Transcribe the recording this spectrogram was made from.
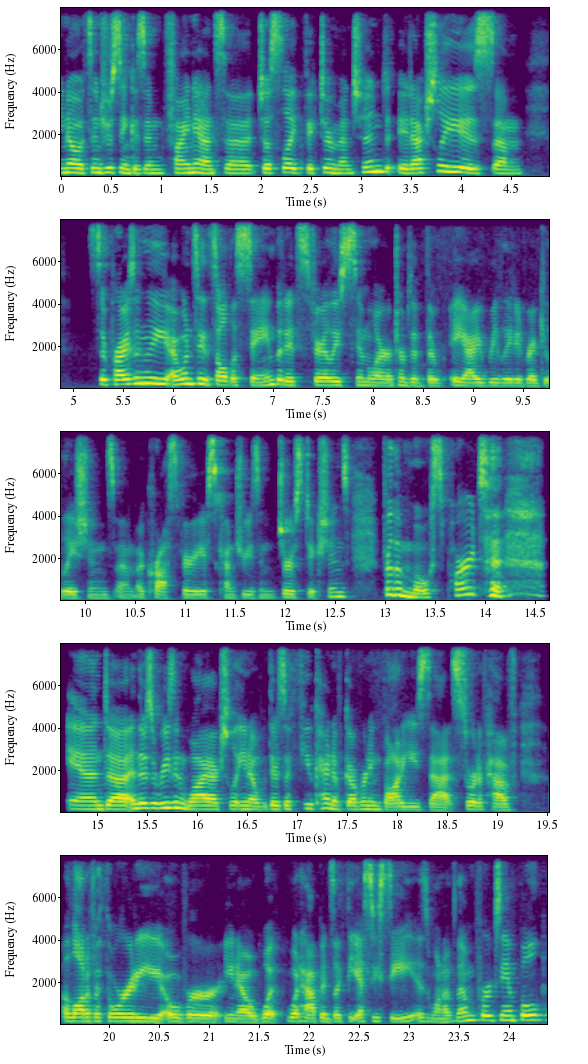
You know, it's interesting because in finance, uh, just like Victor mentioned, it actually is um, Surprisingly, I wouldn't say it's all the same, but it's fairly similar in terms of the AI related regulations um, across various countries and jurisdictions for the most part. and uh, and there's a reason why actually, you know, there's a few kind of governing bodies that sort of have a lot of authority over you know what what happens. Like the SEC is one of them for example.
